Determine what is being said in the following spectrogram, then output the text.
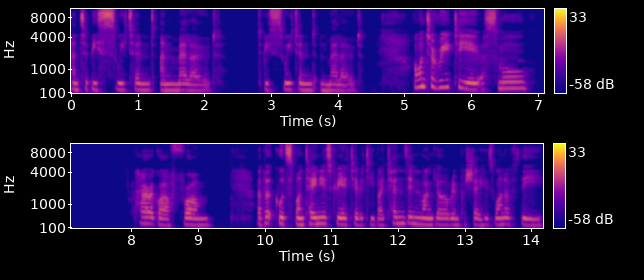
and to be sweetened and mellowed. To be sweetened and mellowed. I want to read to you a small paragraph from a book called Spontaneous Creativity by Tenzin Wangyal Rinpoche, who's one of the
